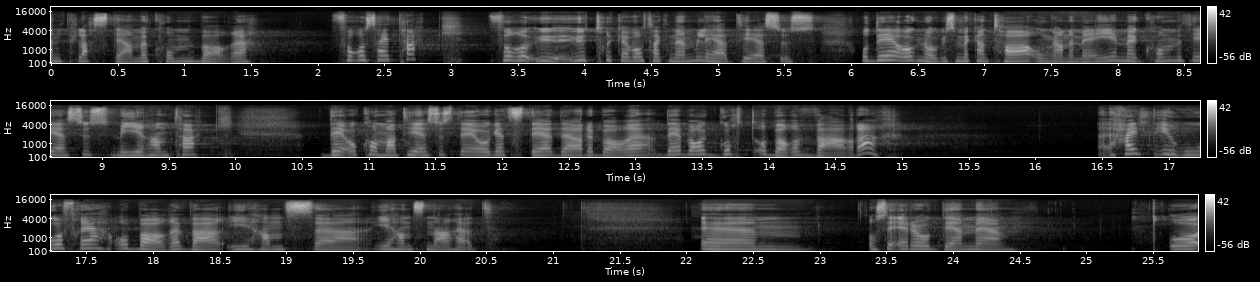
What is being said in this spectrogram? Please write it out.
en plass der vi kommer bare for å si takk. For å uttrykke vår takknemlighet til Jesus. Og Det er òg noe som vi kan ta ungene med i. Vi kommer til Jesus, vi gir han takk. Det å komme til Jesus det er også et sted der det bare, det er bare godt å bare være der helt i ro og fred og bare være i hans, eh, i hans nærhet. Um, og så er det òg det med å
